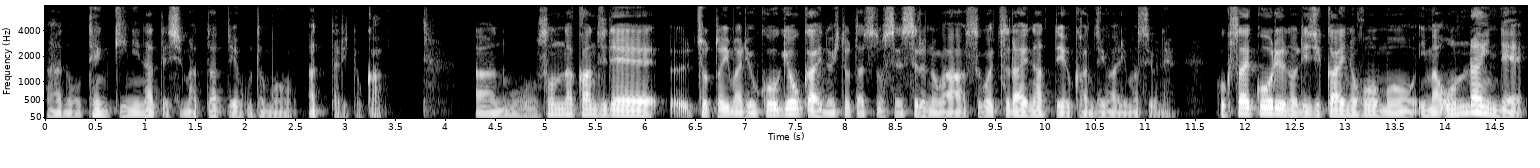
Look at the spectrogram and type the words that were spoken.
あの転勤になってしまったっていうこともあったりとか。あのそんな感じでちょっと今旅行業界の人たちと接するのがすごい辛いなっていう感じがありますよね。国際交流の理事会の方も今オンラインで、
